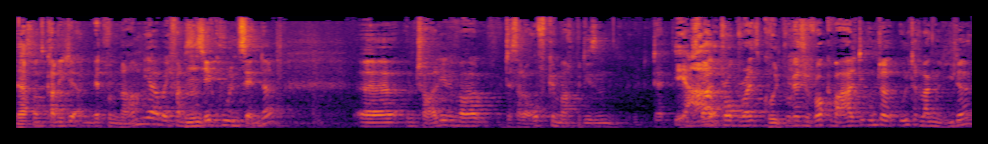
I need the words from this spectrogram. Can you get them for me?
Ja. Sonst kann ich den nicht vom Namen her, aber ich fand es einen sehr coolen Sender. Äh, und Charlie war, das hat er oft gemacht mit diesen. Der, Ja, Progressive, cool. Rock war halt die ultra, ultra langen Lieder.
